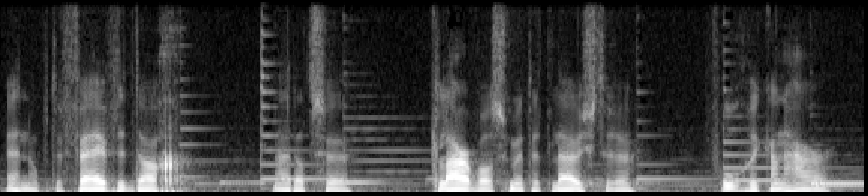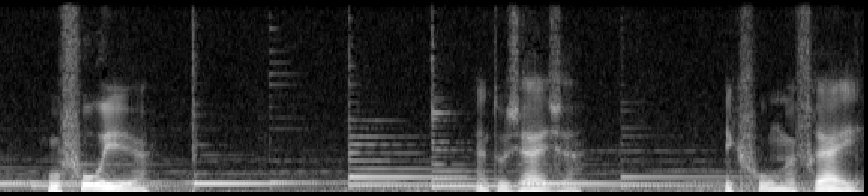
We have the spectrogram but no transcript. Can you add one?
En op de vijfde dag, nadat ze klaar was met het luisteren, vroeg ik aan haar: Hoe voel je je? En toen zei ze: Ik voel me vrij.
